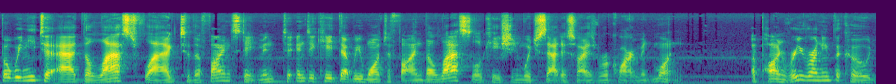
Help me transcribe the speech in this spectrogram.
but we need to add the last flag to the find statement to indicate that we want to find the last location which satisfies requirement 1. Upon rerunning the code,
